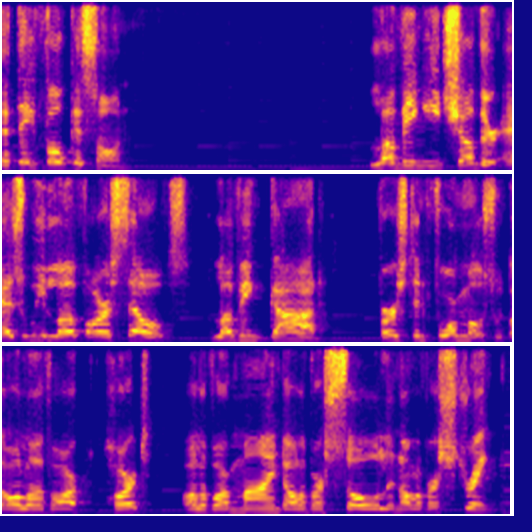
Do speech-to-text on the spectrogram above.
that they focus on, loving each other as we love ourselves, loving God first and foremost with all of our heart, all of our mind, all of our soul, and all of our strength.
